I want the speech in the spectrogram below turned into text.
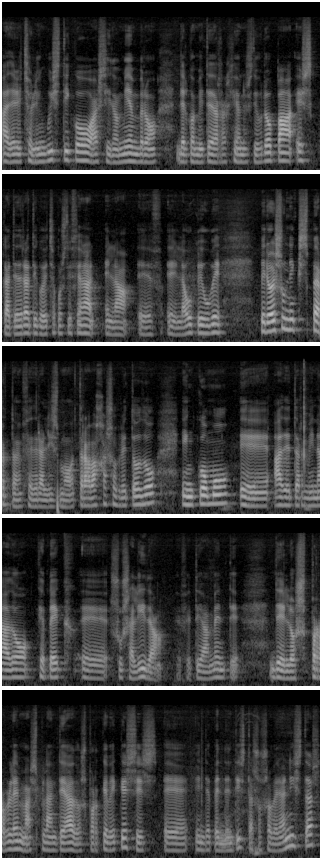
a derecho lingüístico, ha sido miembro del Comité de Regiones de Europa, es catedrático de Derecho Constitucional en la, eh, UPV, pero es un experto en federalismo. Trabaja sobre todo en cómo eh, ha determinado Quebec eh, su salida, efectivamente, de los problemas planteados por quebequeses eh, independentistas o soberanistas.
